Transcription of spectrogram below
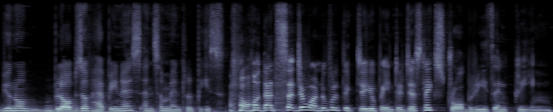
you know blobs of happiness and some mental peace. Oh, that's such a wonderful picture you painted, just like strawberries and cream,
